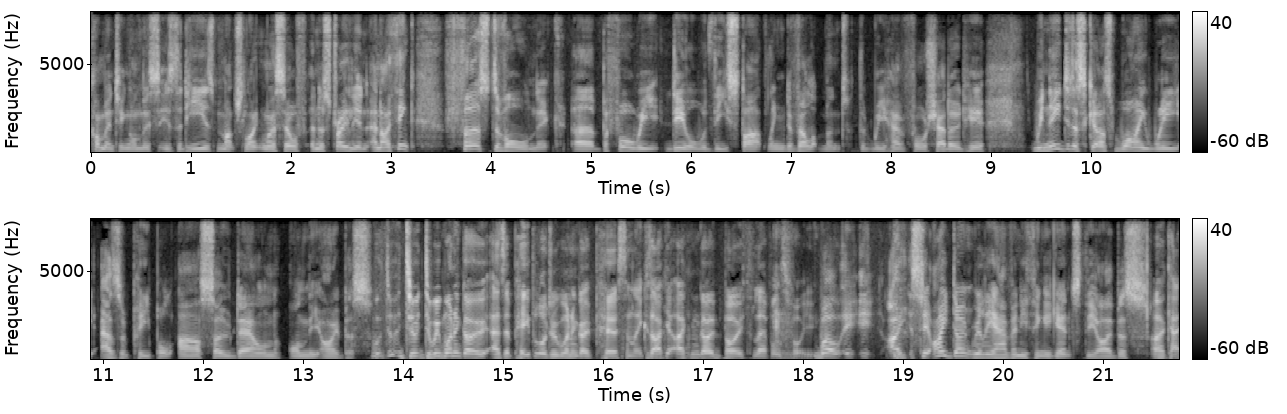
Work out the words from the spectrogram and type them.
commenting on this is that he is much like myself an Australian. And I think, first of all, Nic, uh, before we deal with the startling development that we have foreshadowed here, we need to discuss why we as a people are so down on the ibis. Well, do, do, do, we want to go as a people or do we want to go personally? Because I can, I can go both levels for you. Well, it, it, I see. I don't really have anything against the ibis. Okay.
